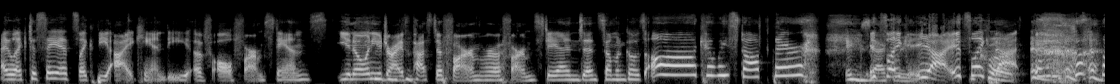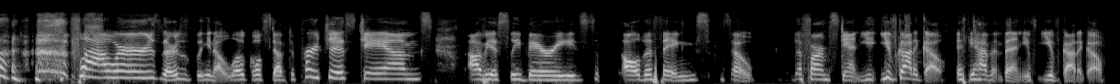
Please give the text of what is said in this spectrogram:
I like to say it's like the eye candy of all farm stands. You know when you drive past a farm or a farm stand and someone goes, "Oh, can we stop there?" Exactly. It's like yeah, it's like Quote. that. flowers, there's, you know, local stuff to purchase, jams, obviously berries, all the things. So the farm stand, you, you've got to go. If you haven't been, you've, you've got to go.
